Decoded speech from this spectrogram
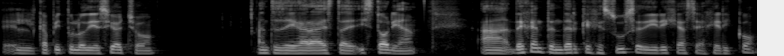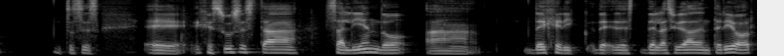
el, capítulo 18 antes de llegar a esta historia, ah, deja entender que Jesús se dirige hacia Jericó. Entonces, eh, Jesús está saliendo de, de, la ciudad anterior,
